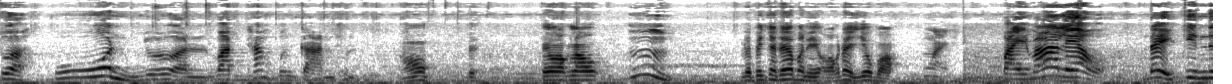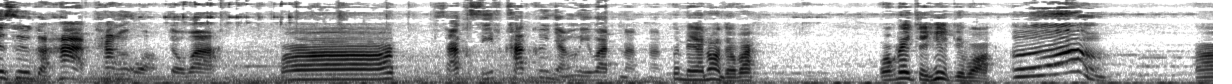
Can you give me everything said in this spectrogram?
ตัวพูนอยู่อันวัดทั้งบึงการพุ่นเอาไปไปออกเรา อืมแล้วเป็นจะได้บันนี้ออกได้เยอะบ่ไม่ไปมาแล้ว ได้กินซื้อๆกับหากทางออกเจ้าว่าป้าดศักดิ์สิทธิ์คักคือหยังในวัดนั่นนั่นก็แน่นอนเถอะปะออกได้จะฮีดดีบ่เออ ป้า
